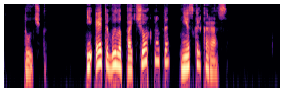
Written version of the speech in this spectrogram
И это было подчеркнуто несколько раз.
